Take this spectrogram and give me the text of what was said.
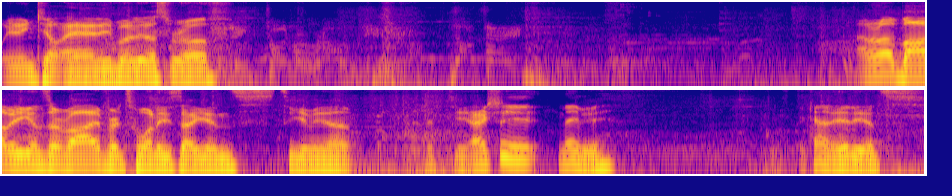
We didn't kill anybody. That's rough. I don't know if Bobby can survive for 20 seconds to give me up. 15. Actually, maybe. They're kind of idiots.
